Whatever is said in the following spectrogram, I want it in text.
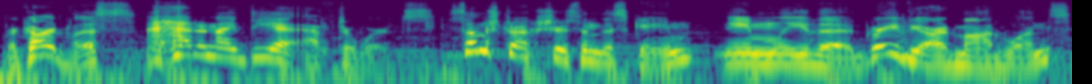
Regardless, I had an idea afterwards. Some structures in this game, namely the graveyard mod ones,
